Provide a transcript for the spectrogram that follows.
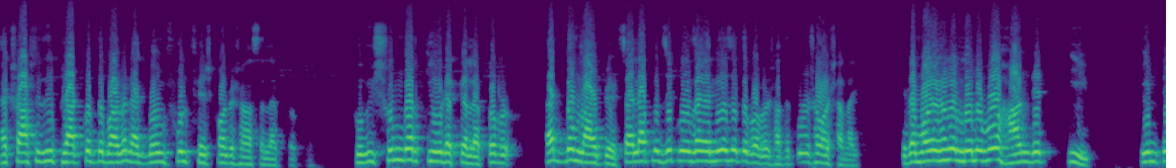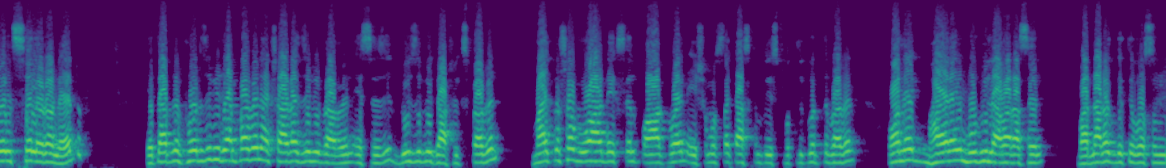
একশো আশি ডিগ্রি ফ্ল্যাট করতে পারবেন, একদম ফুল ফেস কন্ডিশন আছে ল্যাপটপটি খুবই সুন্দর কিউট একটা ল্যাপটপ একদম লাইট ওয়েট চাইলে আপনি যে কোনো জায়গায় নিয়ে যেতে পারবেন, সাথে কোনো সমস্যা নাই। এটা মনে হলো লেনোভো হান্ড্রেড ই ইন্টেল সেলেরনের এতে আপনি ফোর জিবি র্যাম পাবেন, একশো আঠাশ জিবি পাবেন এসএসডি দুই জিবি গ্রাফিক্স পাবেন। Microsoft Word Excel Power Point এই সমস্ত কাজ কিন্তু স্মুথলি করতে পারবেন। অনেক ভাইরাই মুভি লাভার আছেন বা নাটক দেখতে পছন্দ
